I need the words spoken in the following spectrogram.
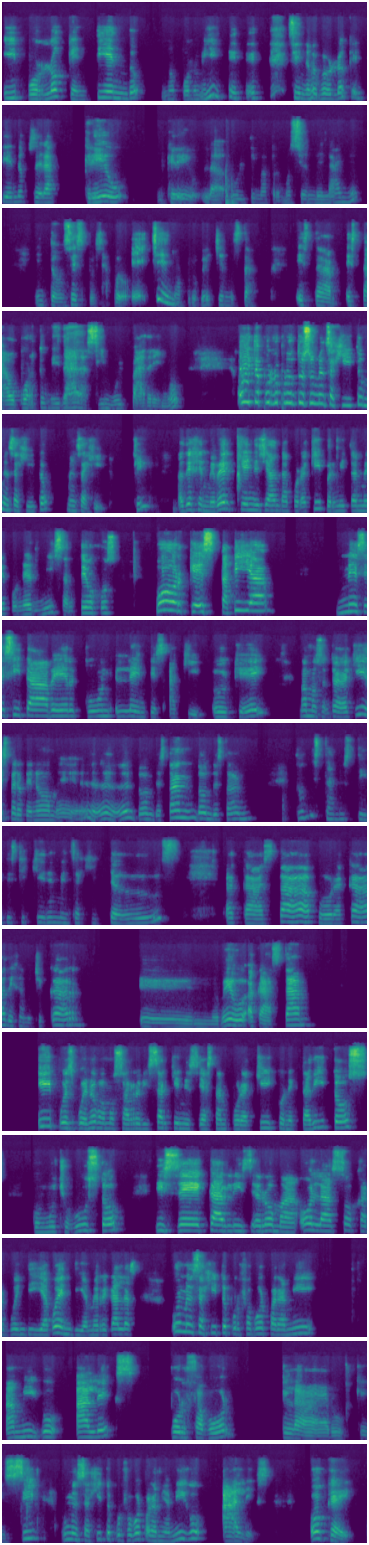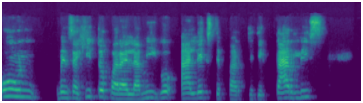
y por lo que entiendo, no por mí, sino por lo que entiendo, pues será, creo, creo, la última promoción del año. Entonces, pues aprovechen, aprovechen esta, esta, esta oportunidad así muy padre, ¿no? Ahorita por lo pronto es un mensajito, mensajito, mensajito, ¿sí? Ah, déjenme ver quiénes ya andan por aquí, permítanme poner mis anteojos, porque esta tía necesita ver con lentes aquí, ¿ok? Vamos a entrar aquí, espero que no me... ¿Dónde están? ¿Dónde están? ¿Dónde están ustedes que quieren mensajitos? Acá está, por acá, déjame checar. Eh, lo veo, acá está. Y pues bueno, vamos a revisar quienes ya están por aquí conectaditos, con mucho gusto. Dice Carlis Roma, hola Sojar, buen día, buen día. ¿Me regalas un mensajito, por favor, para mi amigo Alex? Por favor. Claro que sí. Un mensajito, por favor, para mi amigo Alex. Ok, un mensajito para el amigo Alex de parte de Carlis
